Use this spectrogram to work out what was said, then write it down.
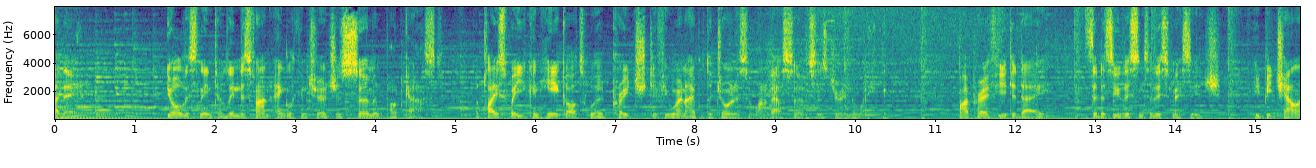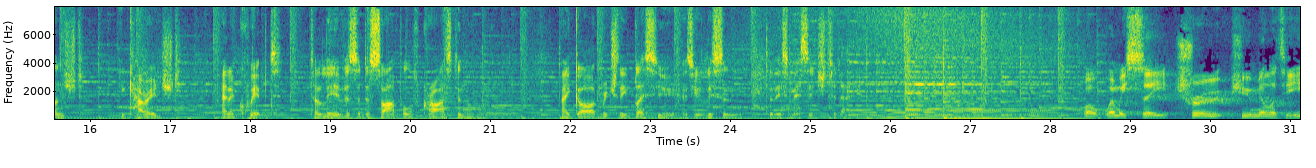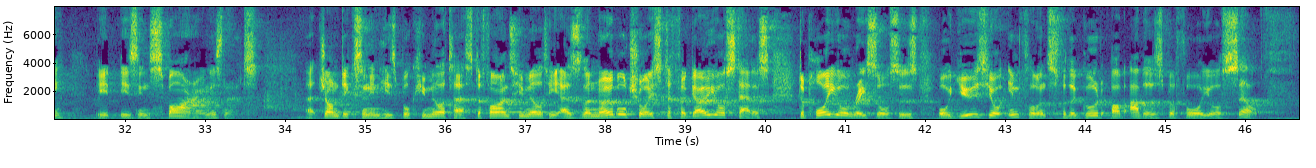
Hi there. You're listening to Lindisfarne Anglican Church's Sermon Podcast, the place where you can hear God's Word preached if you weren't able to join us at one of our services during the week. My prayer for you today is that as you listen to this message, you'd be challenged, encouraged, and equipped to live as a disciple of Christ in the world. May God richly bless you as you listen to this message today. Well, when we see true humility, it is inspiring, isn't it? Uh, John Dickson, in his book Humilitas, defines humility as the noble choice to forego your status, deploy your resources, or use your influence for the good of others before yourself.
